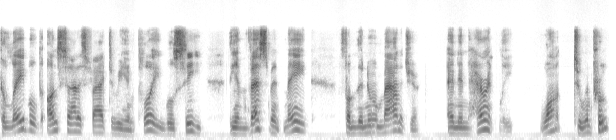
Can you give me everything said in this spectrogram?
the labeled unsatisfactory employee will see the investment made from the new manager and inherently want to improve.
